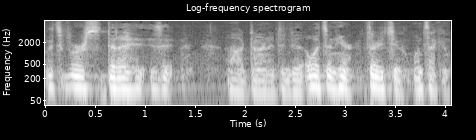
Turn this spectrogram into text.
Which verse did I, is it? Oh, darn, I didn't do that. Oh, it's in here. 32. One second.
